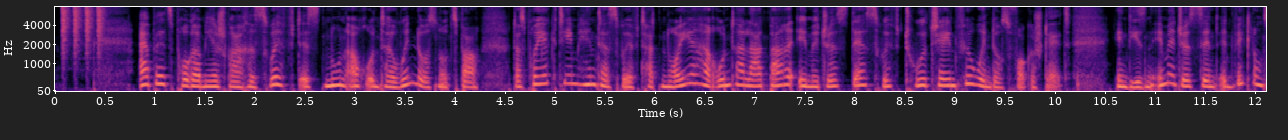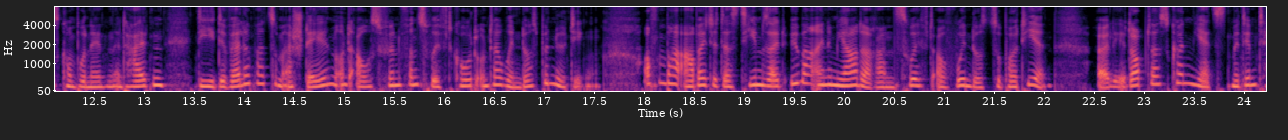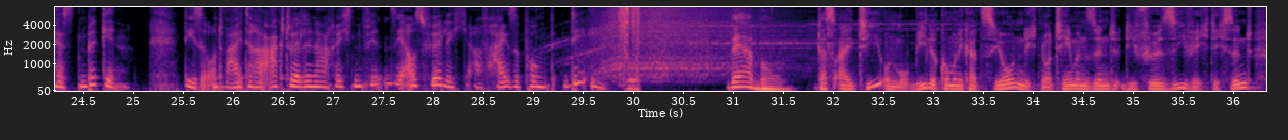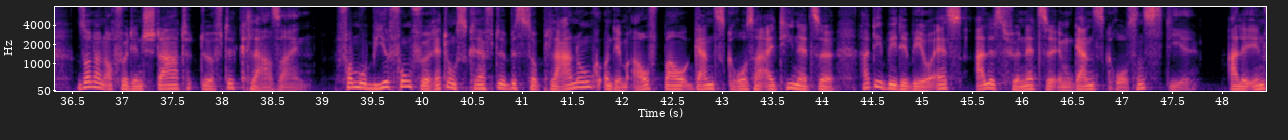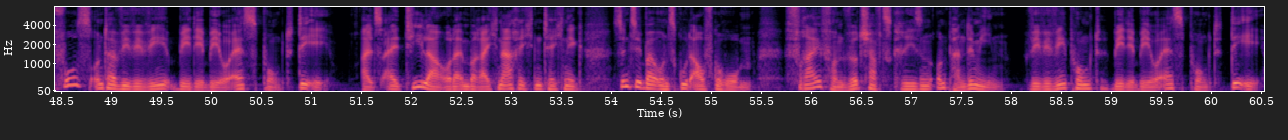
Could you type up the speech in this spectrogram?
Apples Programmiersprache Swift ist nun auch unter Windows nutzbar. Das Projektteam hinter Swift hat neue herunterladbare Images der Swift Toolchain für Windows vorgestellt. In diesen Images sind Entwicklungskomponenten enthalten, die Developer zum Erstellen und Ausführen von Swift-Code unter Windows benötigen. Offenbar arbeitet das Team seit über einem Jahr daran, Swift auf Windows zu portieren. Early Adopters können jetzt mit dem Testen beginnen. Diese und weitere aktuelle Nachrichten finden Sie ausführlich auf heise.de. Werbung dass IT und mobile Kommunikation nicht nur Themen sind, die für Sie wichtig sind, sondern auch für den Staat, dürfte klar sein. Vom Mobilfunk für Rettungskräfte bis zur Planung und dem Aufbau ganz großer IT-Netze hat die BDBOS alles für Netze im ganz großen Stil. Alle Infos unter www.bdbos.de. Als ITler oder im Bereich Nachrichtentechnik sind Sie bei uns gut aufgehoben, frei von Wirtschaftskrisen und Pandemien. www.bdbos.de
